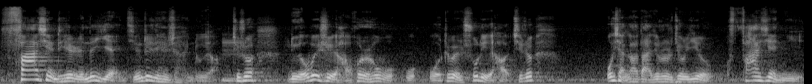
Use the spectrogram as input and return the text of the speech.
发现这些人的眼睛，这件事很重要。嗯就说旅游卫视也好，或者说我我我这本书里也好，其实我想告诉大家，就是就是一种发现你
